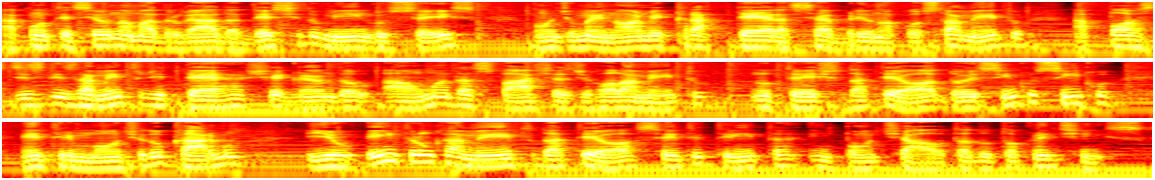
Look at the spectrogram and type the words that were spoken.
aconteceu na madrugada deste domingo 6, onde uma enorme cratera se abriu no acostamento após deslizamento de terra chegando a uma das faixas de rolamento no trecho da TO 255 entre Monte do Carmo e o entroncamento da TO 130 em Ponte Alta do Tocantins.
